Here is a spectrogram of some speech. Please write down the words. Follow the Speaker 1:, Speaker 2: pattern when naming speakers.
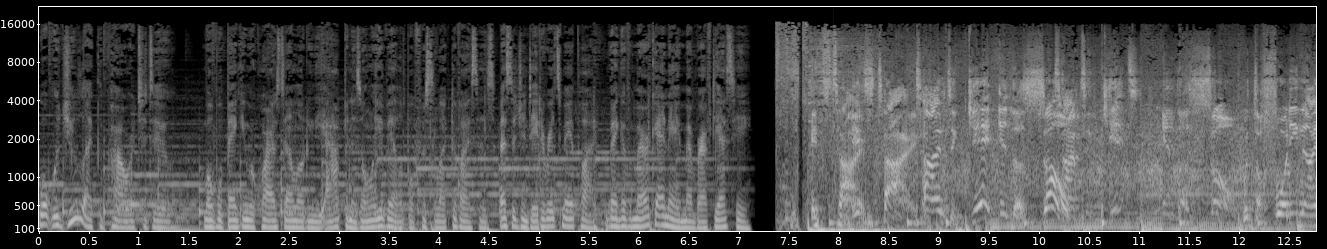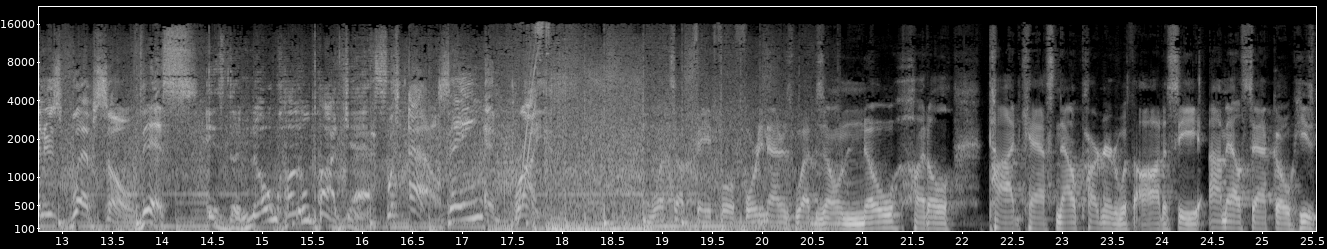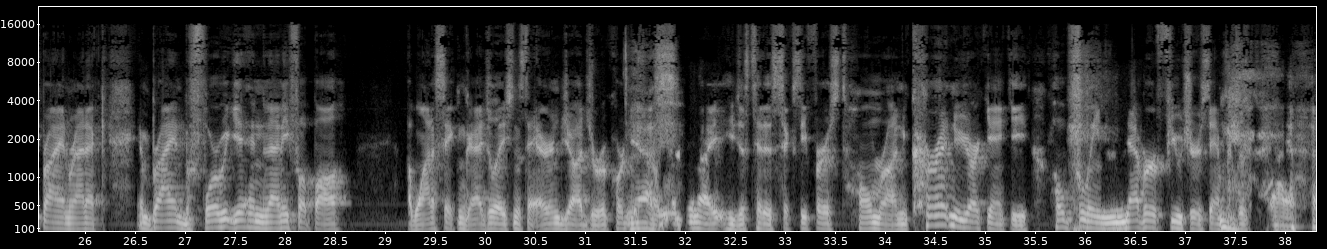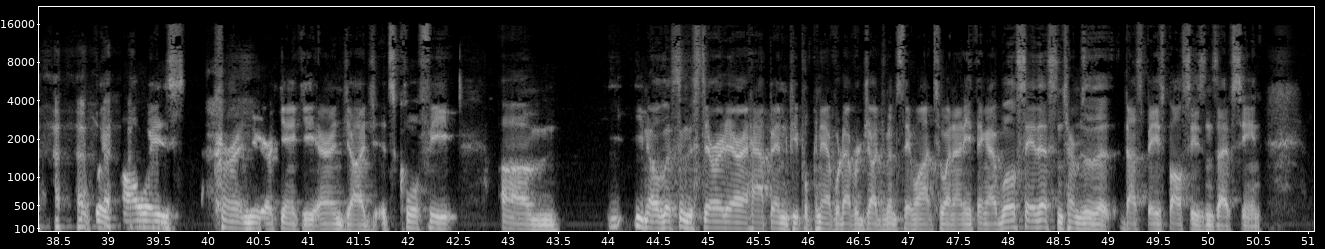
Speaker 1: What would you like the power to do? Mobile banking requires downloading the app and is only available for select devices. Message and data rates may apply. Bank of America and a member FDIC.
Speaker 2: It's time. It's time. Time to get in the zone. Time to get in the zone with the 49ers web zone. This is the No Huddle Podcast with Al, Zane, and Brian.
Speaker 3: What's up, faithful? 49ers Web Zone No Huddle podcast, now partnered with Audacy. I'm Al Sacco. He's Brian Rennick. And Brian, before we get into any football, I want to say congratulations to Aaron Judge. We're recording this yes. on Wednesday night. He just hit his 61st home run. Current New York Yankee, hopefully never future San Francisco. hopefully always current New York Yankee, Aaron Judge. It's cool feat. Um, you know, listen, the steroid era happened. People can have whatever judgments they want to on anything. I will say this in terms of the best baseball seasons I've seen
